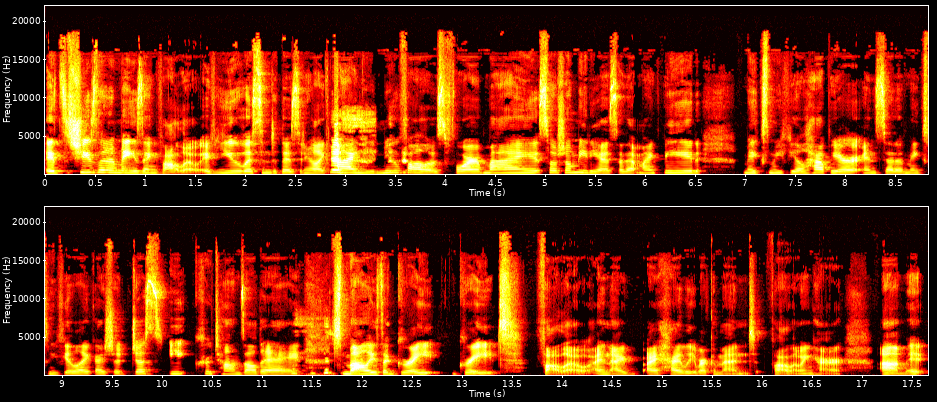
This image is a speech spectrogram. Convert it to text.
It's she's an amazing follow. If you listen to this and you're like, I need new follows for my social media so that my feed makes me feel happier instead of makes me feel like I should just eat croutons all day. Molly's a great, great follow, and I I highly recommend following her. Um, it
